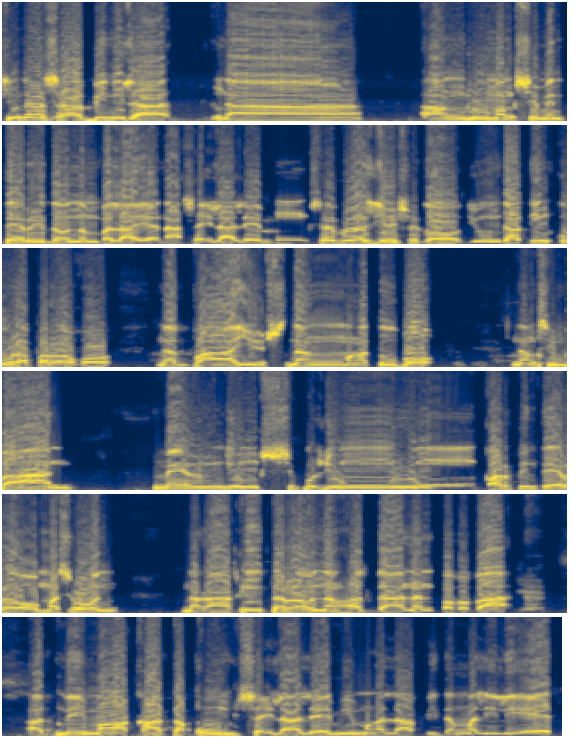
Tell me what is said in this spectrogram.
Sinasabi nila na ang lumang cemetery daw ng Balaya nasa ilalim. Several years ago, yung dating kura paroko nagpaayos ng mga tubo ng simbahan. Meron yung yung yung karpintero o mason nakakita raw ng hagdanan pababa at may mga catacombs sa ilalim, yung mga lapid ang maliliit.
